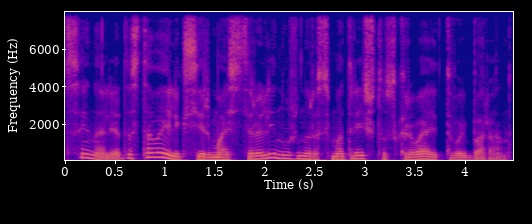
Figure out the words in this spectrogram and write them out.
Сын Али, доставай эликсир мастера Ли, нужно рассмотреть, что скрывает твой баран.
